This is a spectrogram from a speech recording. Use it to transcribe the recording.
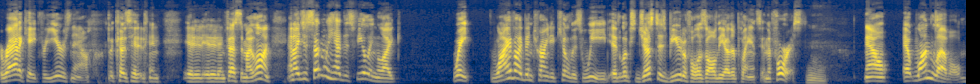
eradicate for years now because it had, it, it had infested my lawn. And I just suddenly had this feeling like, wait, why have I been trying to kill this weed? It looks just as beautiful as all the other plants in the forest. Mm. Now, at one level,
